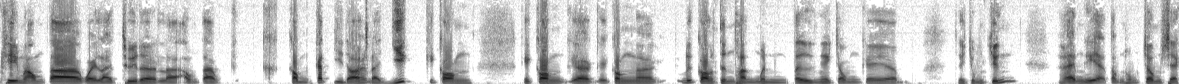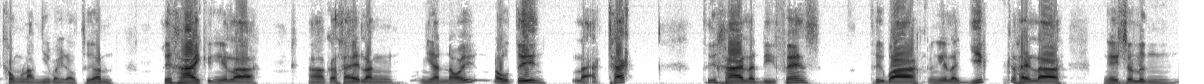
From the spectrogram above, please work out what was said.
khi mà ông ta quay lại Twitter là ông ta cầm cách gì đó là giết cái con cái con à, cái con à, đứa con tinh thần mình từ ngay trong cái từ chủng chứng thì em nghĩ là tổng thống Trump sẽ không làm như vậy đâu thưa anh. Thứ hai cái nghĩa là à, có thể là như anh nói đầu tiên là attack thứ hai là defense. Thứ ba có nghĩa là giết. Có thể là ngay sau lưng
